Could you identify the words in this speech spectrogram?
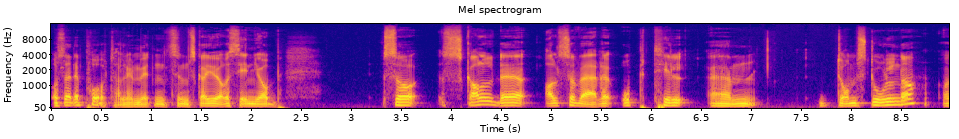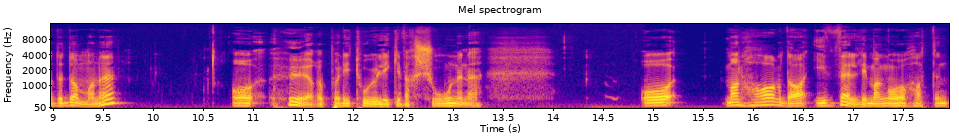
og så er det påtalemyndigheten som skal gjøre sin jobb. Så skal det altså være opp til um, domstolen da, og til dommerne og høre på de to ulike versjonene. Og man har da i veldig mange år hatt en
